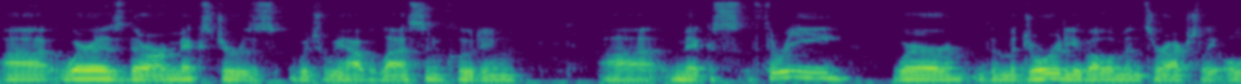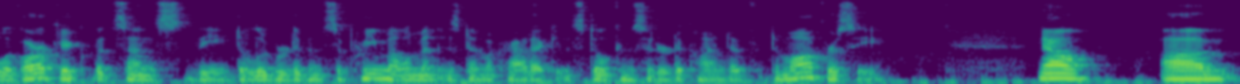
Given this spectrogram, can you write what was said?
uh, whereas there are mixtures which we have less, including uh, mix three, where the majority of elements are actually oligarchic, but since the deliberative and supreme element is democratic, it's still considered a kind of democracy. Now, um,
